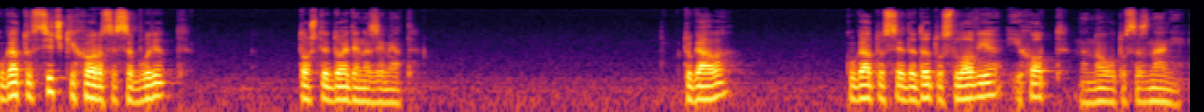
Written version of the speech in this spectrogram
когато всички хора се събудят, то ще дойде на земята. Тогава, когато се дадат условия и ход на новото съзнание.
